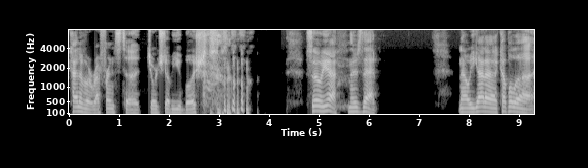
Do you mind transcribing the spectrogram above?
kind of a reference to George W. Bush. so yeah, there's that. Now we got a couple of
